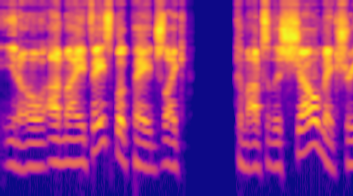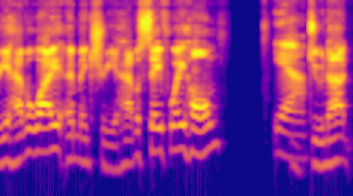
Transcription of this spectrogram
you know, on my Facebook page, like. Come out to the show. Make sure you have a way. uh, Make sure you have a safe way home Yeah. do not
